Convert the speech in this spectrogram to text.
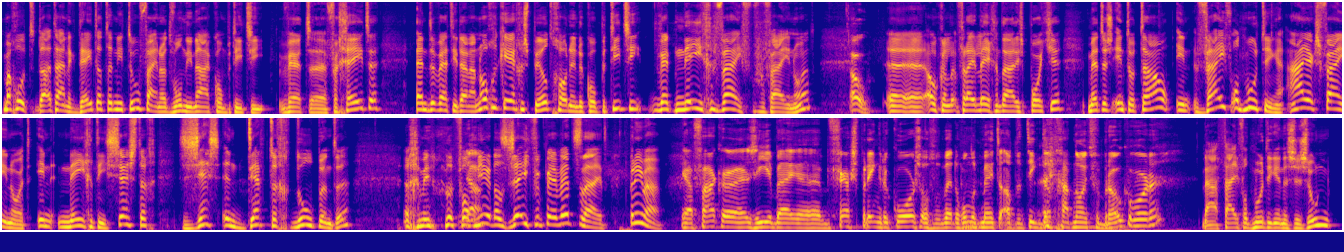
Maar goed, uiteindelijk deed dat er niet toe. Feyenoord won die na-competitie, werd uh, vergeten. En toen werd hij daarna nog een keer gespeeld, gewoon in de competitie. Werd 9-5 voor Feyenoord. Oh. Ook een vrij legendarisch potje. Met dus in totaal in vijf ontmoetingen Ajax-Feyenoord in 1960 36 doelpunten. Een gemiddelde van ja. meer dan 7 per wedstrijd. Prima. Ja, vaker zie je bij uh, verspringrecords of bij de 100 meter atletiek... dat gaat nooit verbroken worden. Nou, vijf ontmoetingen in een seizoen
